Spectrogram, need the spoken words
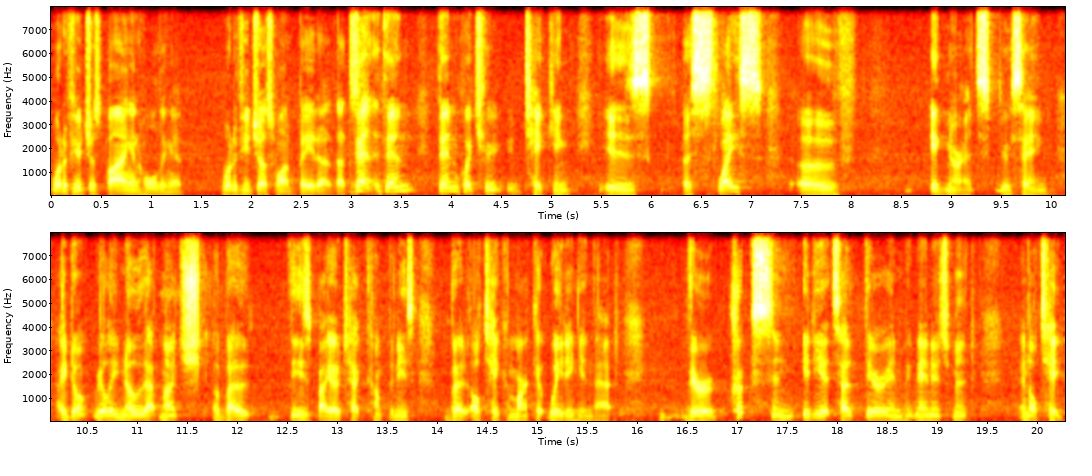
What if you're just buying and holding it? What if you just want beta? That's Then, then, then what you're taking is a slice of ignorance. You're saying, I don't really know that much about these biotech companies, but I'll take a market weighting in that. There are crooks and idiots out there in management, and I'll take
